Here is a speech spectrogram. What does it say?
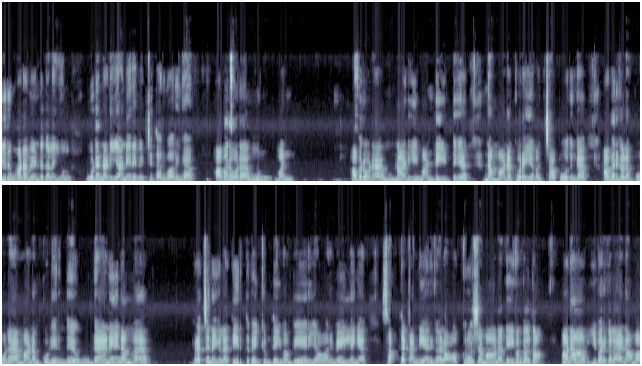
திருமண வேண்டுதலையும் உடனடியாக நிறைவேற்றி தருவாருங்க. அவரோட முன் மண் அவரோட முன்னாடி மண்டியிட்டு நம் மனக்குறைய வச்சா போதுங்க. அவர்களை போல மனம் குளிர்ந்து உடனே நம்ம பிரச்சனைகளை தீர்த்து வைக்கும் தெய்வம் வேறு யாருமே இல்லைங்க. சப்த கன்னியர்கள் ஆக்ரோஷமான தெய்வங்கள் தான். ஆனா இவர்களை நாம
